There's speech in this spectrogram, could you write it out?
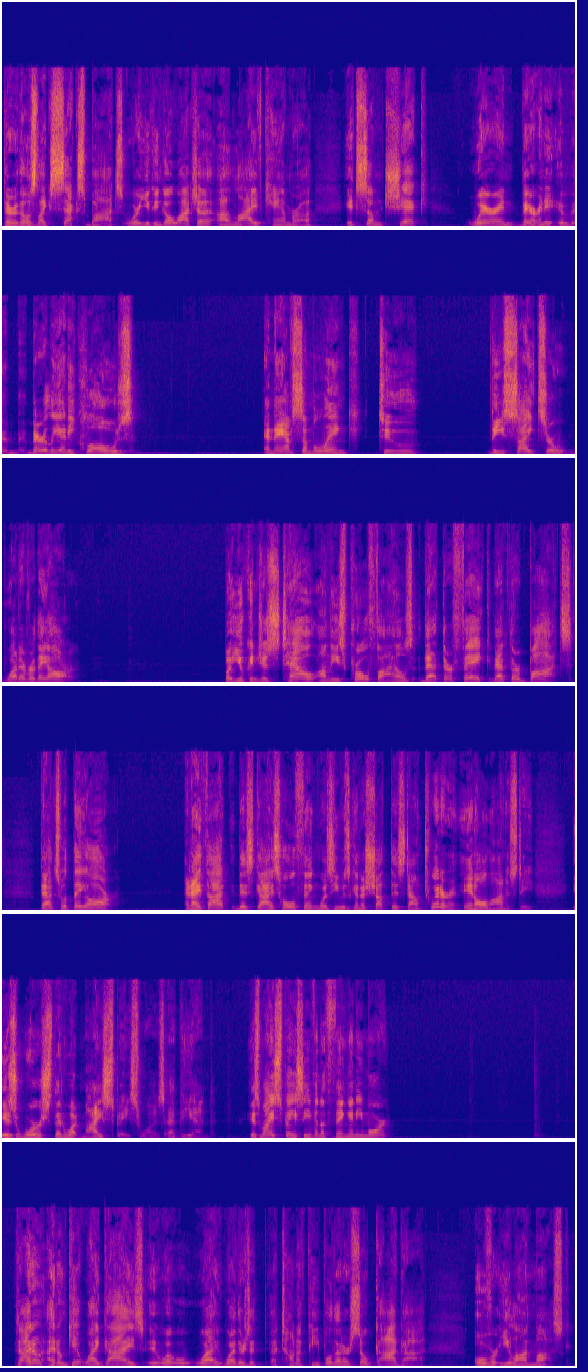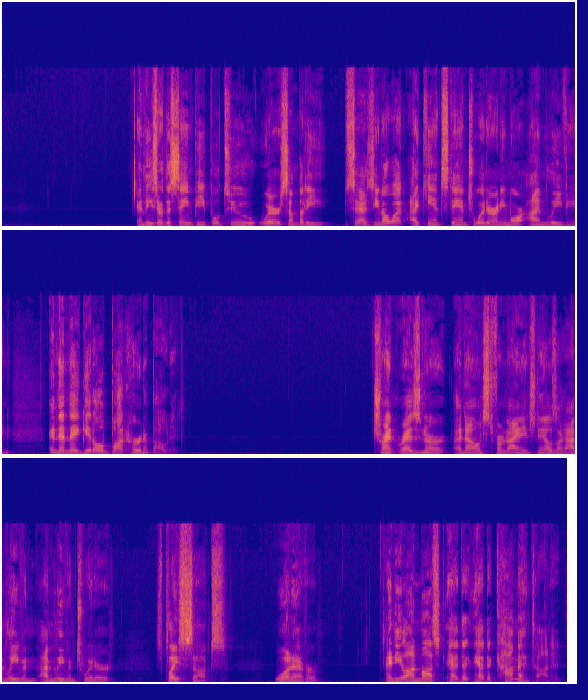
They're those like sex bots where you can go watch a, a live camera. It's some chick wearing barely, barely any clothes, and they have some link to these sites or whatever they are. But you can just tell on these profiles that they're fake, that they're bots. That's what they are. And I thought this guy's whole thing was he was going to shut this down. Twitter, in all honesty, is worse than what MySpace was at the end. Is MySpace even a thing anymore? I don't I don't get why guys eh, why why there's a, a ton of people that are so gaga over Elon Musk. And these are the same people, too, where somebody says, you know what, I can't stand Twitter anymore, I'm leaving. And then they get all butthurt about it. Trent Reznor announced from Nine Inch Nails, like, I'm leaving, I'm leaving Twitter. This place sucks. Whatever. And Elon Musk had to had to comment on it.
